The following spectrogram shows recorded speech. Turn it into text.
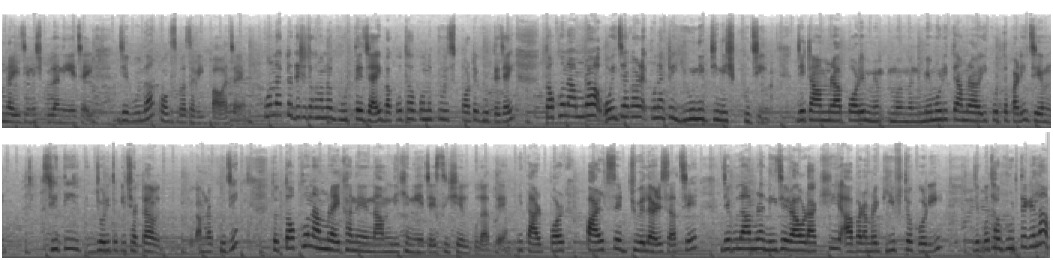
আমরা এই জিনিসগুলো নিয়ে যাই, যেগুলা কক্সবাজারেই পাওয়া যায়। কোনো একটা দেশে যখন আমরা ঘুরতে যাই বা কোথাও কোনো টুরিস্ট স্পটে ঘুরতে যাই, তখন আমরা ওই জায়গার কোনো একটা ইউনিক জিনিস খুঁজি, যেটা আমরা পরে মেমোরিতে আমরা ই করতে পারি যে স্মৃতি জড়িত কিছু একটা আমরা খুঁজি। তো তখন আমরা এখানে নাম লিখে নিয়ে যাই সিশেলগুলাতে তারপর পার্লসের জুয়েলারিস আছে, যেগুলো আমরা নিজেরাও রাখি, আবার আমরা গিফটও করি। যে কোথাও ঘুরতে গেলাম,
